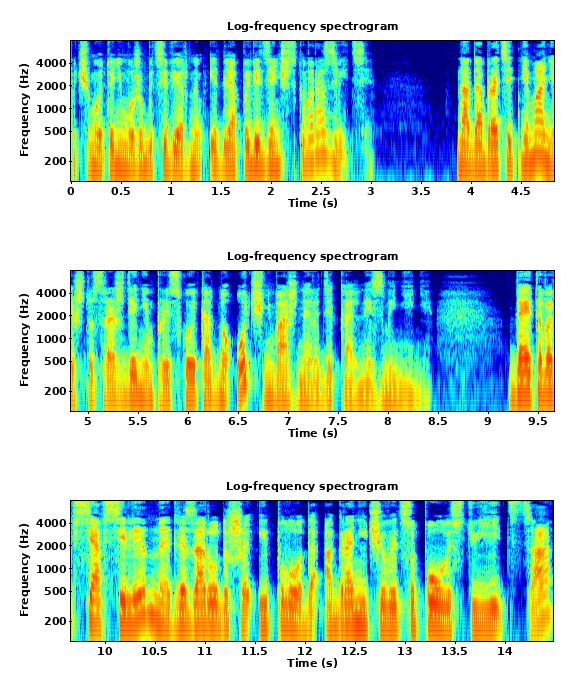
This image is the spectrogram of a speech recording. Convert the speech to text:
Почему это не может быть верным и для поведенческого развития? Надо обратить внимание, что с рождением происходит одно очень важное радикальное изменение — до этого вся Вселенная для зародыша и плода ограничивается полостью яйца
